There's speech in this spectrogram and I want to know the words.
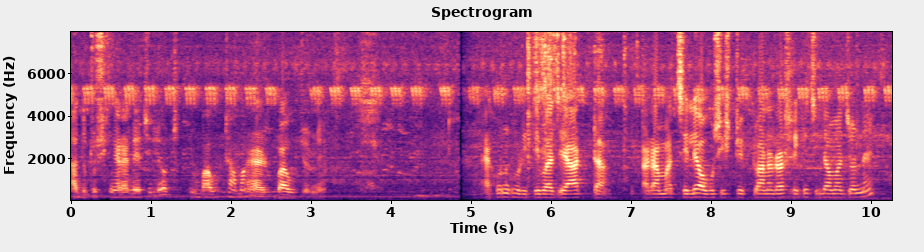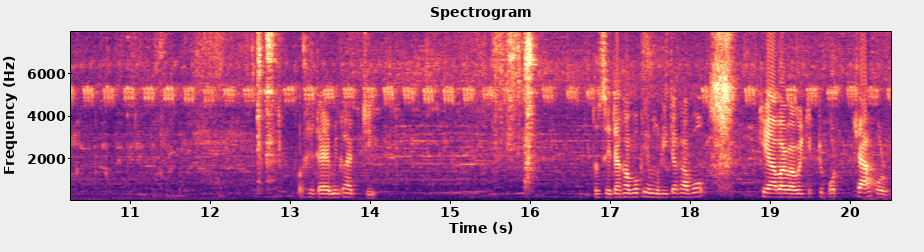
আর দুটো সিঙ্গারা নিয়েছিল বাবু ঠামার আর বাবুর জন্য। এখন ঘড়িতে বাজে আটটা। আর আমার ছেলে অবশিষ্ট একটু আনারস রেখেছিল আমার জন্যে। সেটাই আমি খাচ্ছি। তো সেটা খাব, খেয়ে মুড়িটা খাব, খেয়ে আবার বাবুকে একটু চা করব।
